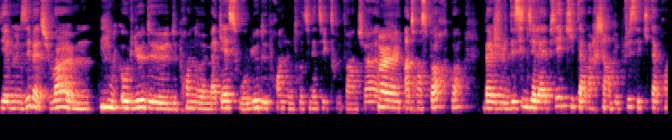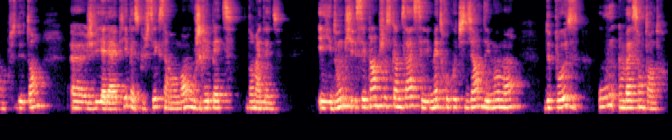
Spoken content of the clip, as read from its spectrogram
et elle me disait bah tu vois euh, au lieu de, de prendre ma caisse ou au lieu de prendre une trottinette électrique, enfin tu vois Ouais. un transport, quoi, bah, je décide d'y aller à pied, quitte à marcher un peu plus et quitte à prendre plus de temps. Euh, je vais y aller à pied parce que je sais que c'est un moment où je répète dans ma Mm. tête. Et donc, c'est plein de choses comme ça, c'est mettre au quotidien des moments de pause où on va s'entendre,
